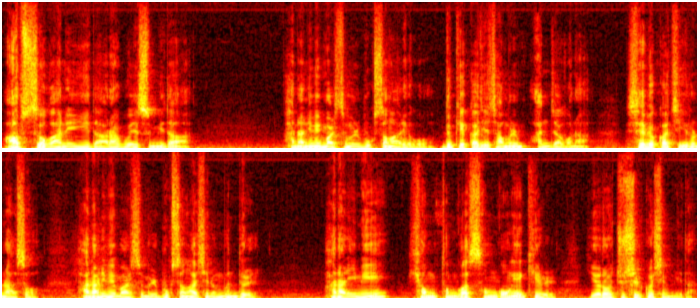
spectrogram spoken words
앞서가니이다 라고 했습니다. 하나님의 말씀을 묵상하려고 늦게까지 잠을 안 자거나 새벽같이 일어나서 하나님의 말씀을 묵상하시는 분들 하나님이 형통과 성공의 길을 열어 주실 것입니다.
